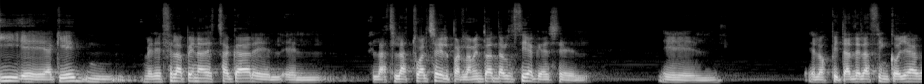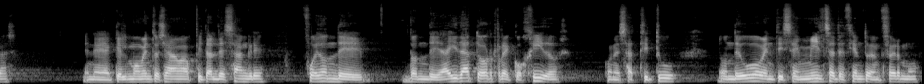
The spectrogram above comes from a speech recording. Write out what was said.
Y eh, aquí merece la pena destacar el, actual sede del Parlamento de Andalucía, que es el, el, Hospital de las Cinco Llagas, en aquel momento se llamaba Hospital de Sangre, fue donde, donde hay datos recogidos con exactitud, donde hubo 26.700 enfermos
